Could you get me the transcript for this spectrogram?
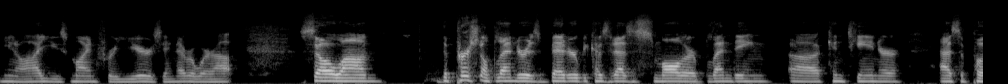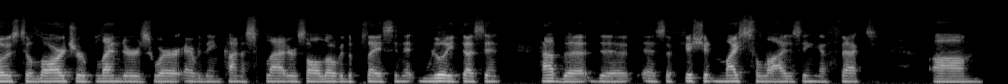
you know, I use mine for years. They never wear out. So um, the personal blender is better because it has a smaller blending uh, container as opposed to larger blenders where everything kind of splatters all over the place and it really doesn't have the the as efficient micellizing effect um,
